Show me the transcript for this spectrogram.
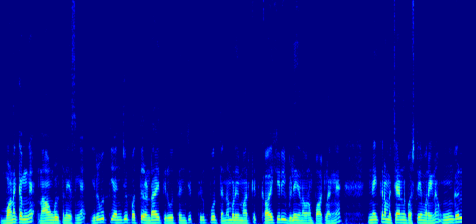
வணக்கம்ங்க. நான் உங்கள் தினேசுங்க. இருபத்தி அஞ்சு பத்து ரெண்டாயிரத்தி இருபத்தஞ்சு திருப்பூர் தென்னம்பாளையம் மார்க்கெட் காய்கறி விலை நிலவரம் பார்க்கலாங்க. இன்றைக்கி தான் நம்ம சேனல் ஃபஸ்ட் டைம் வரீங்கன்னா உங்கள்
